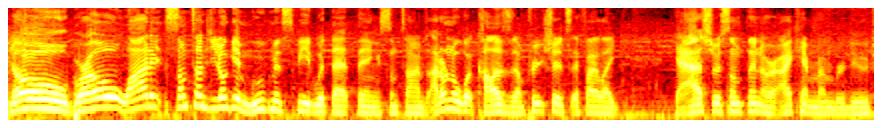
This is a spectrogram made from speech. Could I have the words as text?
No, bro. Why did sometimes you don't get movement speed with that thing sometimes. I don't know what causes it. I'm pretty sure it's if I like dash or something or I can't remember, dude.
